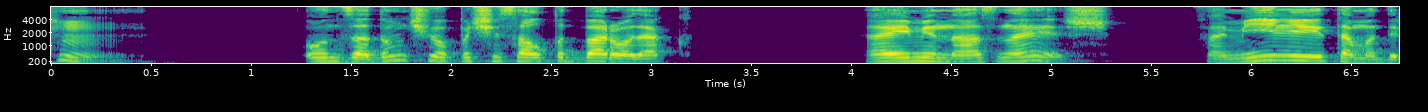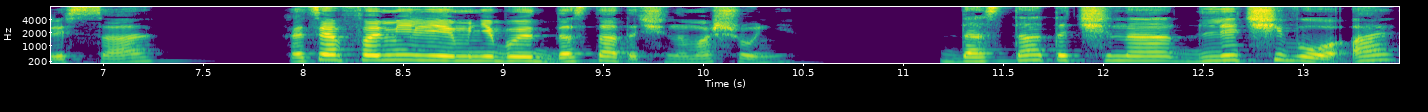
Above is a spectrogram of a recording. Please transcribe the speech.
«Хм...» Он задумчиво почесал подбородок. «А имена знаешь? Фамилии, там адреса? Хотя фамилии мне будет достаточно, Машунь». «Достаточно для чего, а?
